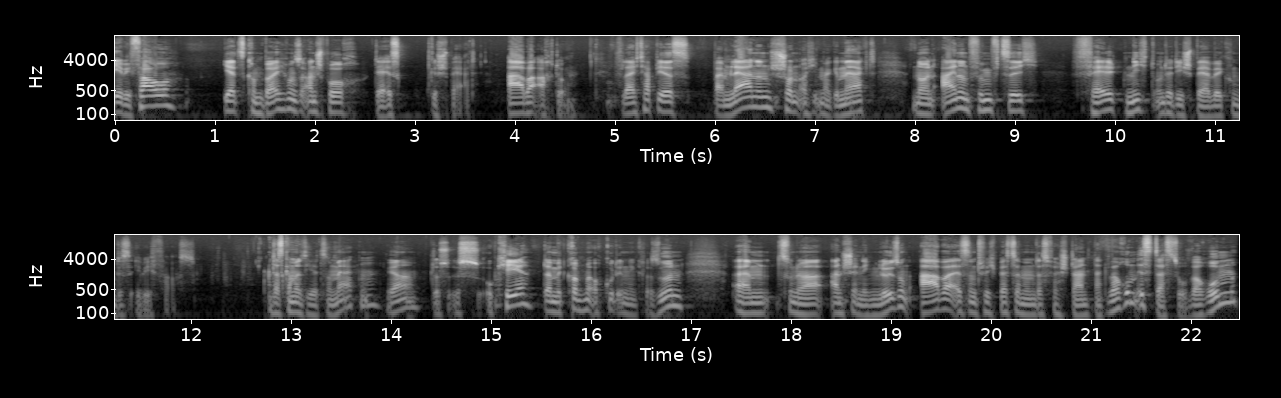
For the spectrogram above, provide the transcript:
EBV, jetzt kommt Bereicherungsanspruch, der ist gesperrt. Aber Achtung, vielleicht habt ihr es beim Lernen schon euch immer gemerkt, 951 fällt nicht unter die Sperrwirkung des EBVs. Das kann man sich jetzt so merken, ja, das ist okay, damit kommt man auch gut in den Klausuren ähm, zu einer anständigen Lösung, aber es ist natürlich besser, wenn man das verstanden hat. Warum ist das so? Warum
